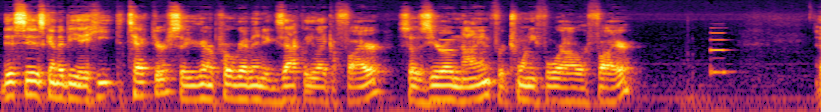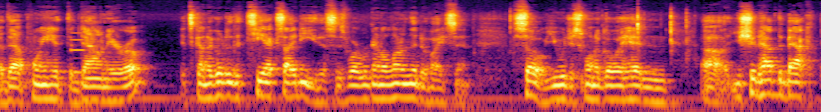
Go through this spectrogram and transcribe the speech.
This is going to be a heat detector, so you're going to program it exactly like a fire. So 09 for 24 hour fire. At that point, hit the down arrow. It's going to go to the TXID. This is where we're going to learn the device in. So you would just want to go ahead and uh, you should have the back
